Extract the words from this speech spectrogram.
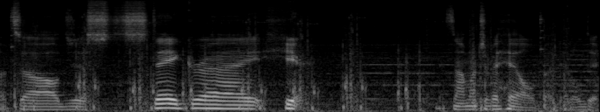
Let's all just stake right here. It's not much of a hill, but it'll do.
